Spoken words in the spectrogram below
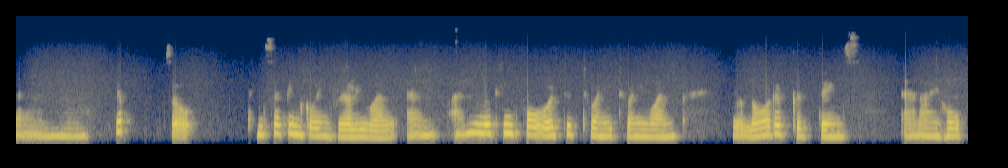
And uh, yep, so things have been going really well. And I'm looking forward to 2021 for a lot of good things and I hope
